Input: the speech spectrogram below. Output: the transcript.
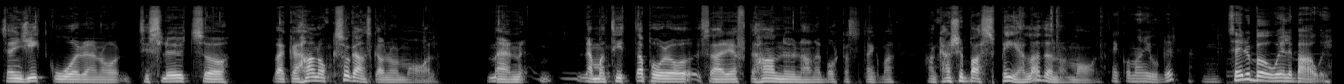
Sen gick åren och till slut så verkar han också ganska normal. Men när man tittar på det så här i efterhand nu när han är borta så tänker man, han kanske bara spelade normal. Tänk om han gjorde det. Mm. Säger du Bowie eller Bowie?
